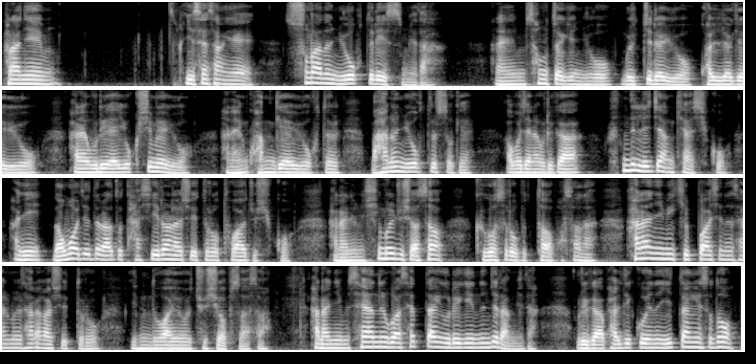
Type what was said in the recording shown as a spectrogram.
하나님, 이 세상에 수많은 유혹들이 있습니다. 하나님, 성적인 유혹, 물질의 유혹, 권력의 유혹, 하나님, 우리의 욕심의 유혹, 하나님, 관계의 유혹들, 많은 유혹들 속에 아버지 하나님, 우리가 흔들리지 않게 하시고, 아니, 넘어지더라도 다시 일어날 수 있도록 도와주시고, 하나님 힘을 주셔서 그것으로부터 벗어나 하나님이 기뻐하시는 삶을 살아갈 수 있도록 인도하여 주시옵소서. 하나님 새하늘과 새 땅이 우리에게 있는 줄 압니다. 우리가 발딛고 있는 이 땅에서도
